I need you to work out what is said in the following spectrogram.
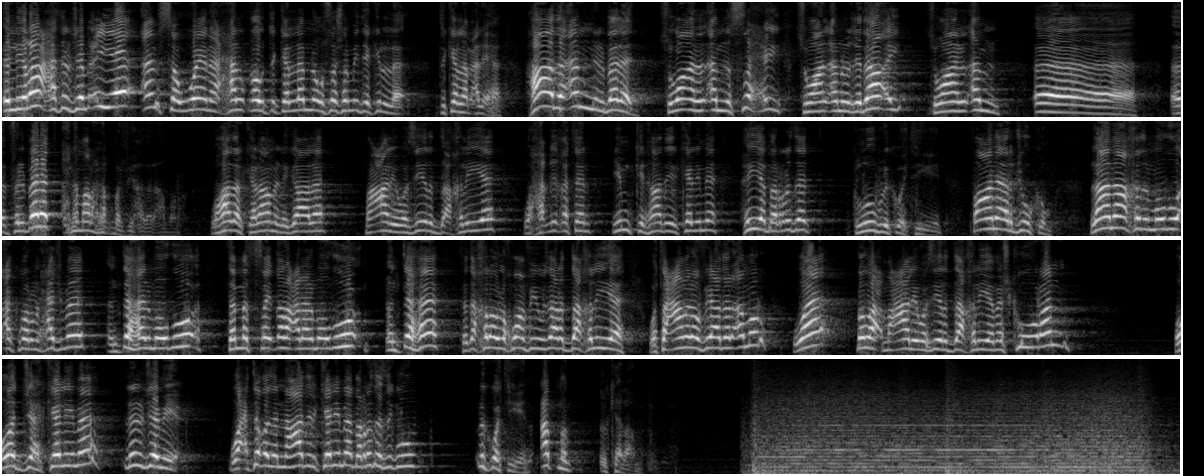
اللي راحت الجمعية امس سوينا حلقة وتكلمنا والسوشيال ميديا كلها تكلم عليها. هذا أمن البلد سواء الأمن الصحي سواء الأمن الغذائي سواء الأمن آه، آه، في البلد. إحنا ما راح نقبل في هذا الأمر. وهذا الكلام اللي قاله معالي وزير الداخلية وحقيقة يمكن هذه الكلمة هي بردت قلوب الكويتيين. فأنا أرجوكم لا ناخذ الموضوع أكبر من حجمه. انتهى الموضوع. تمت السيطرة على الموضوع. انتهى. تدخلوا الإخوان في وزارة الداخلية وتعاملوا في هذا الأمر. وطلع معالي وزير الداخلية مشكورا. ووجه كلمة للجميع. واعتقد أن هذه الكلمة بردت قلوب الكويتيين عطنا الكلام.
